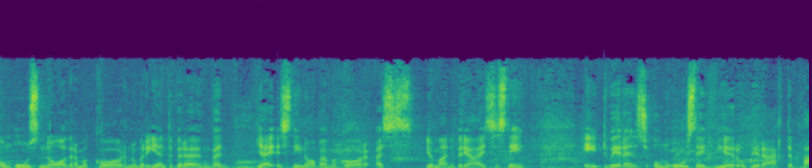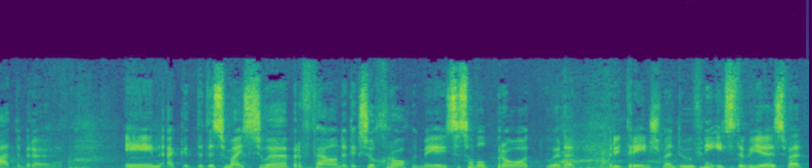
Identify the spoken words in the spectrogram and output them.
om ons nader aan mekaar nommer 1 te bring want jy is nie naby mekaar as jou man by die huis is nie. En tweedens om ons net weer op die regte pad te bring. En ek dit is vir my so profound dat ek so graag met mense sal wil praat oor dat retrenchment hoef nie iets te wees wat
